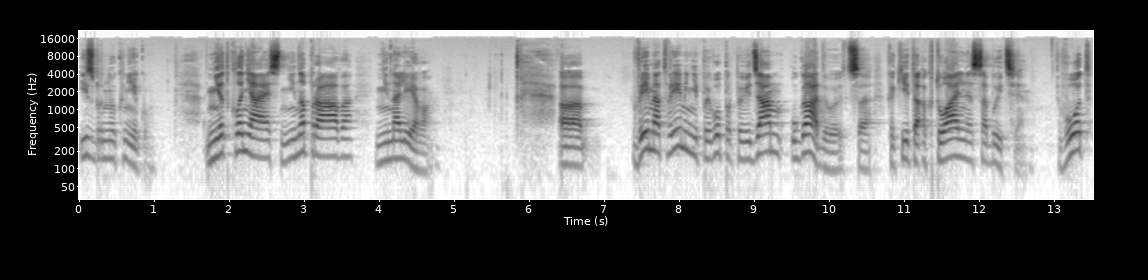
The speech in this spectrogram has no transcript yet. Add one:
избранную книгу, не отклоняясь ни направо, ни налево. А, Время от времени по его проповедям угадываются какие-то актуальные события. Вот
